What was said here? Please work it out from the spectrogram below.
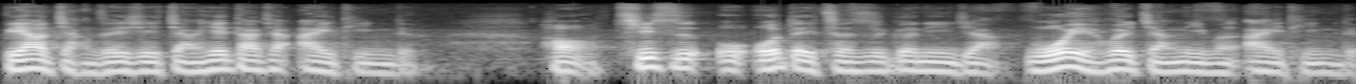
不要讲这些，讲一些大家爱听的。”好，其实我我得诚实跟你讲，我也会讲你们爱听的，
